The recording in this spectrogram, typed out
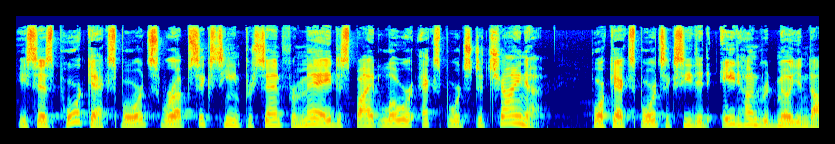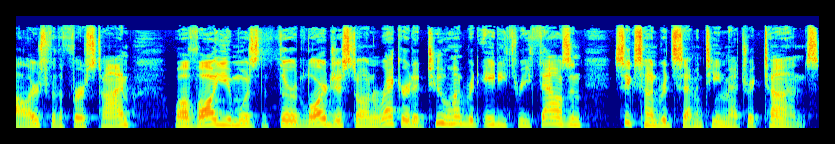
He says pork exports were up 16% for May despite lower exports to China. Pork exports exceeded $800 million for the first time, while volume was the third largest on record at 283,617 metric tons.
